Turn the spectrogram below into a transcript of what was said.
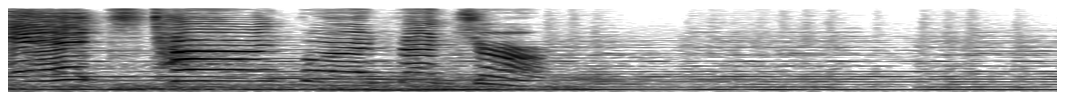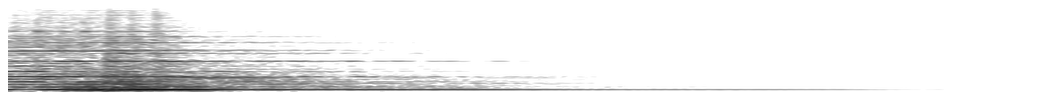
it's time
